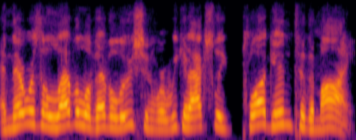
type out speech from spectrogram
and there was a level of evolution where we could actually plug into the mind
